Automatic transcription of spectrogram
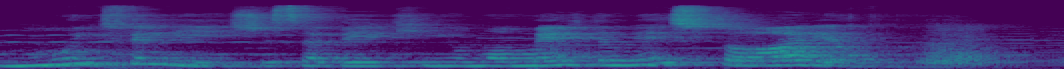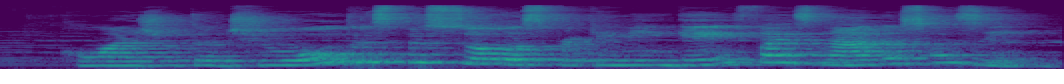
muito feliz de saber que em um momento da minha história, com a ajuda de outras pessoas, porque ninguém faz nada sozinho,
